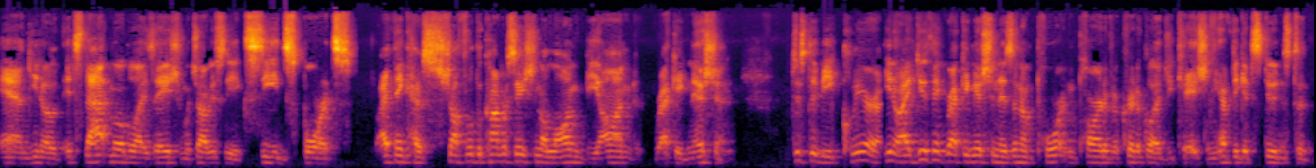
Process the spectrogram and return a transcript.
And, you know, it's that mobilization, which obviously exceeds sports, I think has shuffled the conversation along beyond recognition. Just to be clear, you know, I do think recognition is an important part of a critical education. You have to get students to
